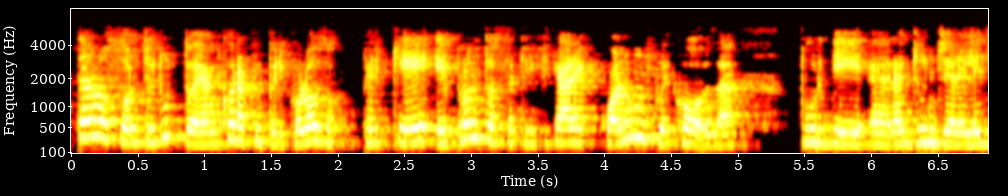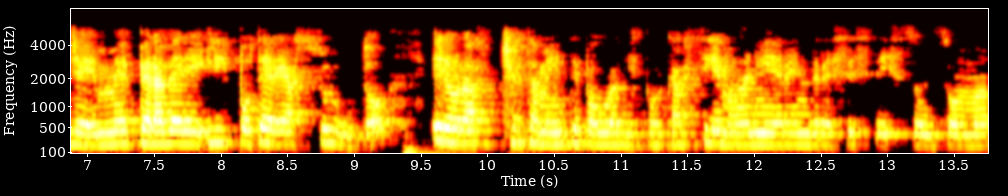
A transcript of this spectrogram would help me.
Thanos oltretutto è ancora più pericoloso perché è pronto a sacrificare qualunque cosa pur di eh, raggiungere le gemme per avere il potere assoluto e non ha certamente paura di sporcarsi le mani e rendere se stesso, insomma,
